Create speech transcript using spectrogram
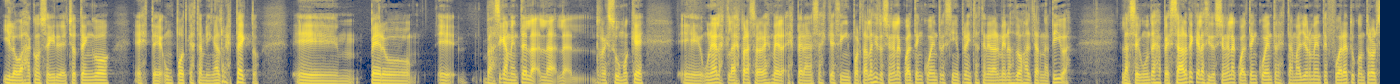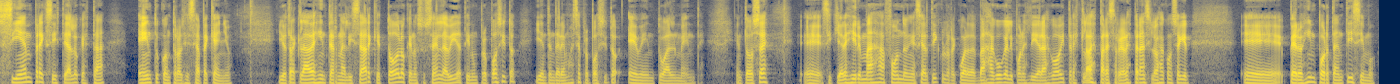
y lo vas a conseguir. De hecho, tengo este, un podcast también al respecto. Eh, pero eh, básicamente resumo que eh, una de las claves para desarrollar esperanza es que sin importar la situación en la cual te encuentres, siempre necesitas tener al menos dos alternativas. La segunda es, a pesar de que la situación en la cual te encuentres está mayormente fuera de tu control, siempre existe algo que está en tu control, si sea pequeño. Y otra clave es internalizar que todo lo que nos sucede en la vida tiene un propósito y entenderemos ese propósito eventualmente. Entonces, eh, si quieres ir más a fondo en ese artículo, recuerda, vas a Google y pones liderazgo y tres claves para desarrollar esperanza y lo vas a conseguir. Eh, pero es importantísimo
